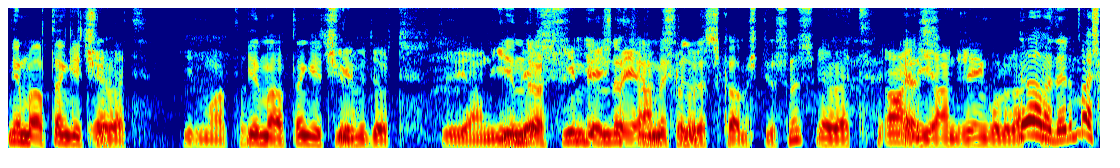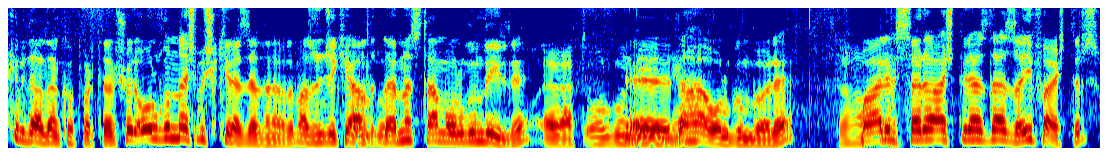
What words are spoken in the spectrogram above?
26'tan geçiyor. Evet. 26. 26'tan geçiyor. 24 yani 25. 24. 25 de 24 yani 25 sınır. kalibresi kalmış diyorsunuz. Evet. Aynı Evet. yani renk olarak. Devam edelim. Başka bir daldan kopartalım. Şöyle olgunlaşmış kirazlardan alalım. Az önceki Olgun. aldıklarınız tam olgun değildi. Evet. Olgun Ee, değil. daha olgun böyle. Daha Malum sarı ağaç biraz daha zayıf ağaçtır.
